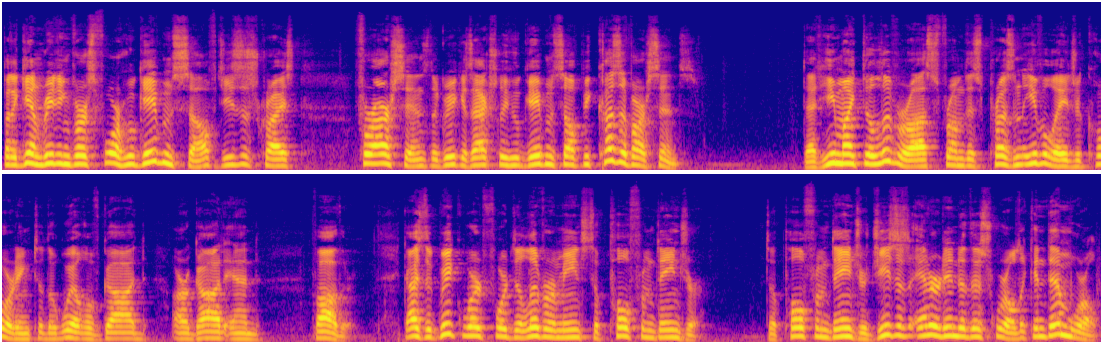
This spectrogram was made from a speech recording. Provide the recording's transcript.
But again, reading verse 4 who gave himself, Jesus Christ, for our sins. The Greek is actually who gave himself because of our sins that he might deliver us from this present evil age according to the will of God, our God and Father. Guys, the Greek word for deliver means to pull from danger. To pull from danger. Jesus entered into this world, a condemned world,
